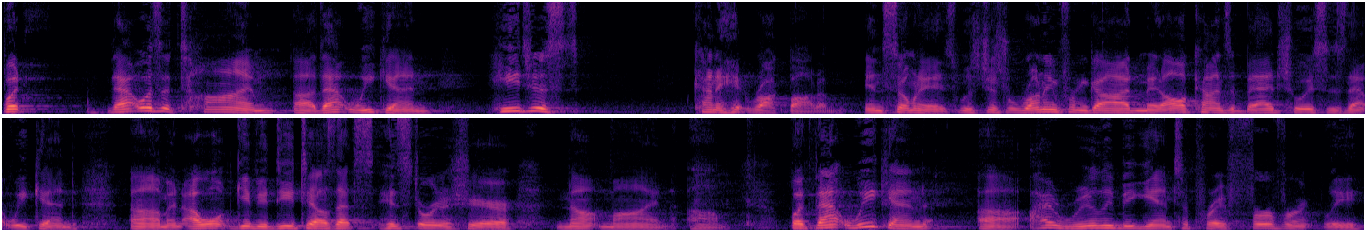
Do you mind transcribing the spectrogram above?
but that was a time, uh, that weekend, he just kind of hit rock bottom in so many ways, was just running from God, made all kinds of bad choices that weekend. Um, and I won't give you details, that's his story to share, not mine. Um, but that weekend, uh, I really began to pray fervently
